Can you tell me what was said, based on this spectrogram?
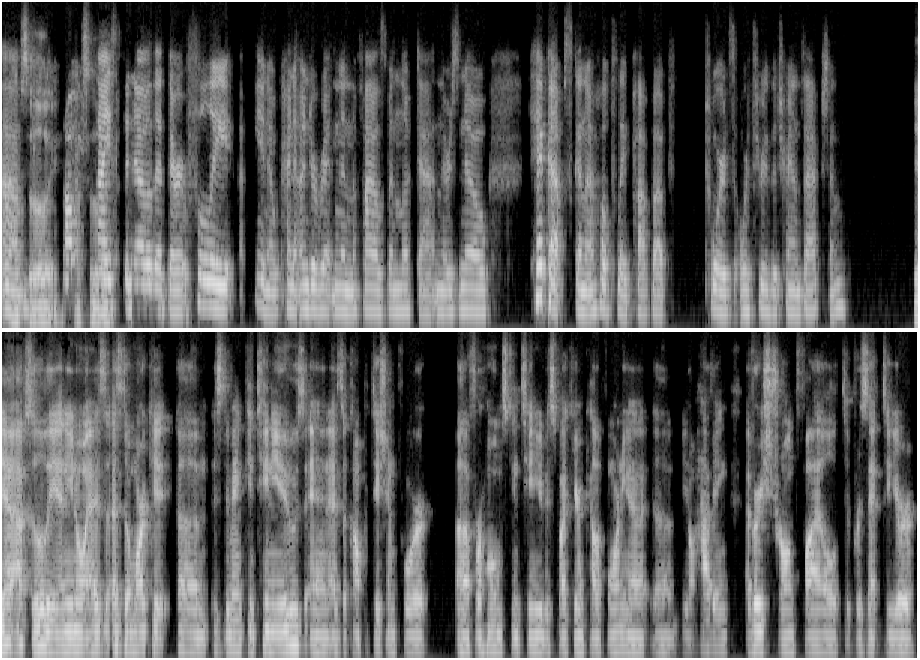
um, absolutely, absolutely, nice to know that they're fully, you know, kind of underwritten and the file's been looked at, and there's no hiccups going to hopefully pop up towards or through the transaction. Yeah, absolutely. And you know, as as the market um, as demand continues, and as the competition for uh, for homes continue to spike here in California, uh, you know, having a very strong file to present to your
